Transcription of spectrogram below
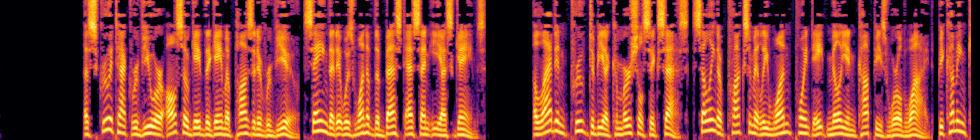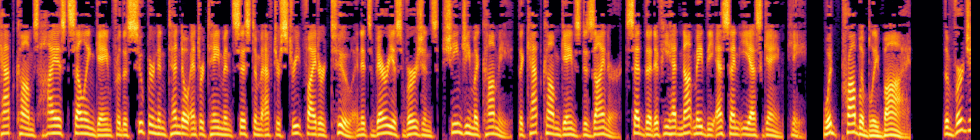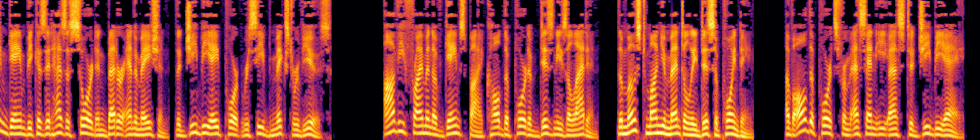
A ScrewAttack reviewer also gave the game a positive review, saying that it was one of the best SNES games. Aladdin proved to be a commercial success, selling approximately 1.8 million copies worldwide, becoming Capcom's highest-selling game for the Super Nintendo Entertainment System after Street Fighter II and its various versions. Shinji Mikami, the Capcom game's designer, said that if he had not made the SNES game, he would probably buy the Virgin game because it has a sword and better animation. The GBA port received mixed reviews. Avi Freiman of GameSpy called the port of Disney's Aladdin, the most monumentally disappointing of all the ports from SNES to GBA.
